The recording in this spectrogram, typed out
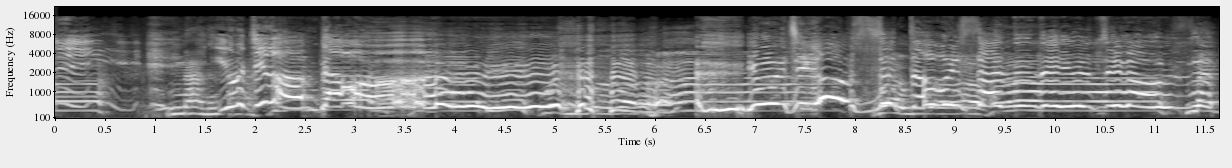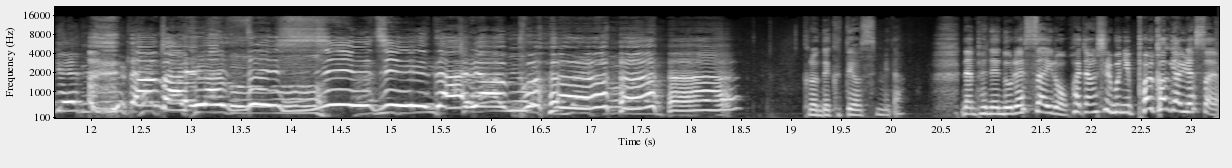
씨. 나는 휴지가 없다고. 휴지가 없어 똥을 쌌는데 휴지가 없어 다 말랐어 씨 휴지. 다리 아파. 그런데 그때였습니다. 남편의 노래 사이로 화장실 문이 벌컥 열렸어요.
